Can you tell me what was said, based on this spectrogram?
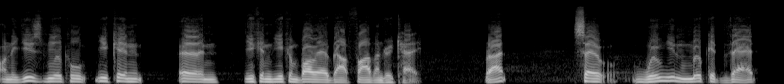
on a used vehicle, you can earn you can you can borrow about five hundred k, right? So when you look at that,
